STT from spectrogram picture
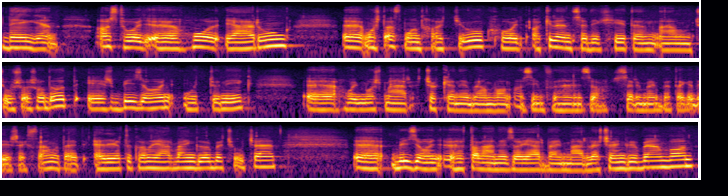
De igen, azt, hogy hol járunk, most azt mondhatjuk, hogy a 9. héten nálunk csúsosodott, és bizony úgy tűnik, hogy most már csökkenőben van az influenza-szerű megbetegedések száma, tehát elértük a járvány görbe csúcsát, bizony talán ez a járvány már lecsengőben van,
